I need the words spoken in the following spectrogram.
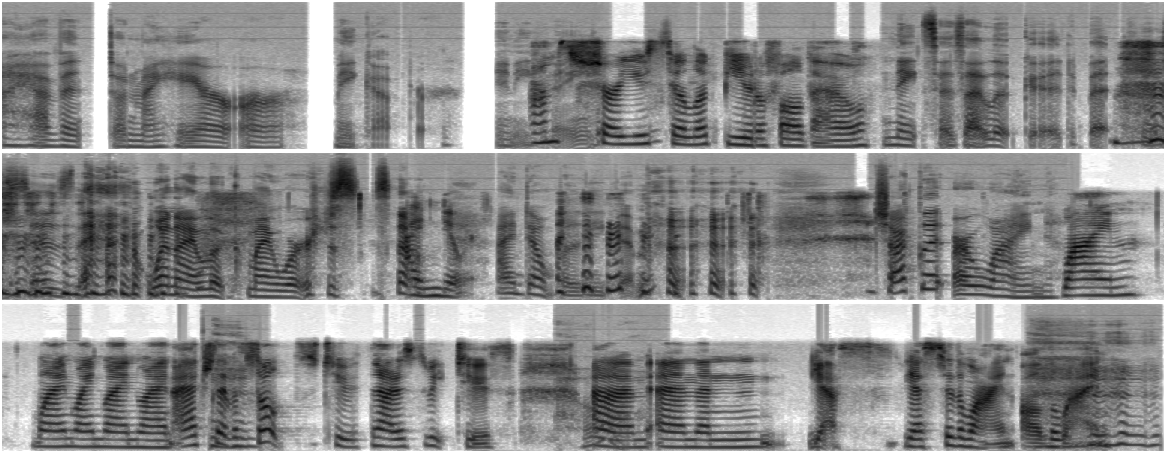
I haven't done my hair or makeup or anything. I'm sure you still look beautiful, though. Nate says I look good, but he says that when I look my worst. So I knew it. I don't believe him. Chocolate or wine? Wine, wine, wine, wine, wine. I actually have a salt tooth, not a sweet tooth. Oh. Um, and then yes, yes to the wine, all the wine.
